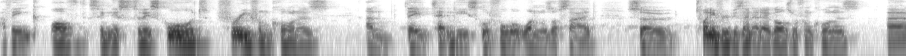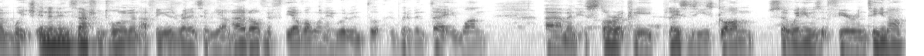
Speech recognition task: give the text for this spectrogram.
I think of the so they scored three from corners and they technically scored four, but one was offside. So 23% of their goals were from corners, um, which in an international tournament I think is relatively unheard of. If the other one it would have been it would have been 31. Um, and historically, places he's gone. So when he was at Fiorentina,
